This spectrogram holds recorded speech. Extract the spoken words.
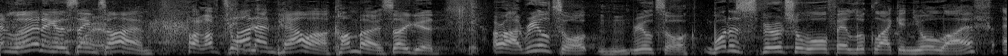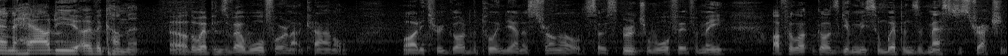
and learning at the same time. I love talking. Fun and power combo, so good. All right, real talk. Mm-hmm. Real talk. What does spiritual warfare look like in your life, and how do you overcome it? Oh, the weapons of our warfare are not carnal, mighty through God to the pulling down of strongholds. So, spiritual warfare for me, I feel like God's given me some weapons of mass destruction.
